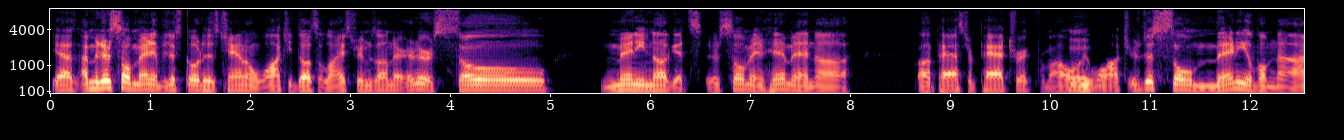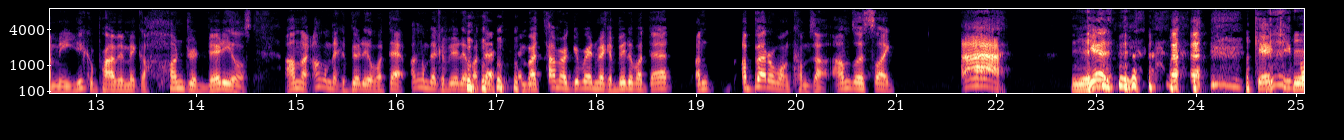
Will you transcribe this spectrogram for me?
yeah, I mean, there's so many, but just go to his channel and watch. He does the live streams on there. There's so many nuggets. There's so many. Him and uh, uh, Pastor Patrick from Our Way Hmm. Watch. There's just so many of them now. I mean, you could probably make a hundred videos. I'm like, I'm gonna make a video about that. I'm gonna make a video about that. and by the time I get ready to make a video about that, an- a better one comes out. I'm just like, ah. Yeah. Can't keep Yeah,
